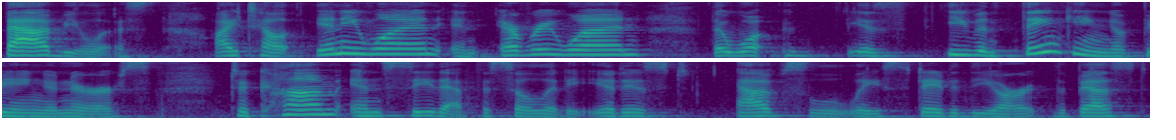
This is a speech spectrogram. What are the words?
fabulous. I tell anyone and everyone that is even thinking of being a nurse to come and see that facility. It is absolutely state of the art, the best,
